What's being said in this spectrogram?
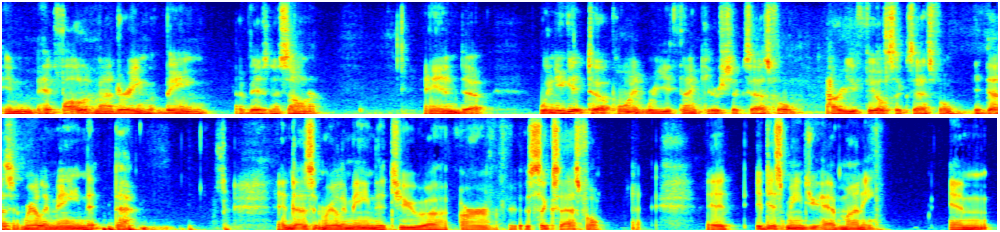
and had followed my dream of being a business owner. And uh, when you get to a point where you think you're successful or you feel successful, it doesn't really mean that. It doesn't really mean that you uh, are successful. It it just means you have money, and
